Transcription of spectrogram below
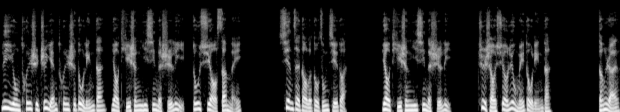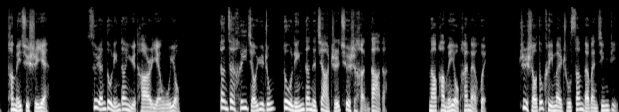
利用吞噬之炎吞噬斗灵丹要提升一星的实力都需要三枚。现在到了斗宗阶段，要提升一星的实力，至少需要六枚斗灵丹。当然，他没去试验。虽然斗灵丹与他而言无用，但在黑角域中，斗灵丹的价值却是很大的。哪怕没有拍卖会，至少都可以卖出三百万金币。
